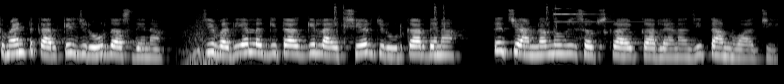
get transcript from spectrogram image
ਕਮੈਂਟ ਕਰਕੇ ਜ਼ਰੂਰ ਦੱਸ ਦੇਣਾ। ਜੇ ਵਧੀਆ ਲੱਗੀ ਤਾਂ ਅੱਗੇ ਲਾਈਕ ਸ਼ੇਅਰ ਜ਼ਰੂਰ ਕਰ ਦੇਣਾ ਤੇ ਚੈਨਲ ਨੂੰ ਵੀ ਸਬਸਕ੍ਰਾਈਬ ਕਰ ਲੈਣਾ ਜੀ। ਧੰਨਵਾਦ ਜੀ।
